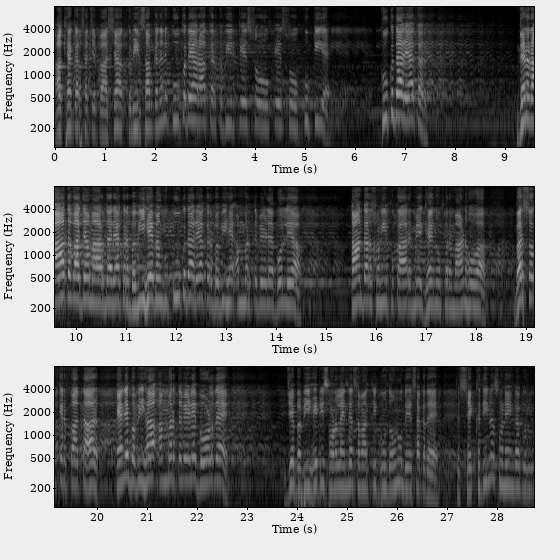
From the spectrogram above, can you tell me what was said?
ਆਖਿਆ ਕਰ ਸੱਚੇ ਪਾਤਸ਼ਾਹ, ਕਬੀਰ ਸਾਹਿਬ ਕਹਿੰਦੇ ਨੇ, ਕੂਕਦਿਆ ਰਾਹ ਕਰ ਕਬੀਰ, ਕੇਸੋ ਕੇਸੋ, ਕੂਕੀ ਹੈ ਕੂਕਦਾ ਰਿਹਾ ਕਰ। ਦਿਨ ਰਾਤ ਆਵਾਜ਼ਾਂ ਮਾਰਦਾ ਰਿਹਾ ਕਰ, ਬਵੀਹੇ ਵਾਂਗੂ ਕੂਕਦਾ ਰਿਹਾ ਕਰ, ਬਵੀਹੇ ਅੰਮ੍ਰਿਤ ਵੇਲੇ ਬੋਲਿਆ, ਤਾਂ ਦਰ ਸੁਣੀ ਪੁਕਾਰ, ਮੇਘੇ ਨੂੰ ਫਰਮਾਨ ਹੋਆ, ਵਰਸੋ ਕਿਰਪਾ ਧਾਰ। ਕਹਿੰਦੇ, ਬਵੀਹਾ ਅੰਮ੍ਰਿਤ ਵੇਲੇ ਬੋਲਦਾ ਜੇ ਬਬੀਹੇ ਦੀ ਸੁਣ ਲੈਂਦੇ ਸਵੰਤੀ ਬੂੰਦ ਉਹਨੂੰ ਦੇ ਸਕਦਾ ਹੈ, ਤੇ ਸਿੱਖ ਦੀ ਨਾ ਸੁਣੇਗਾ ਗੁਰੂ।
